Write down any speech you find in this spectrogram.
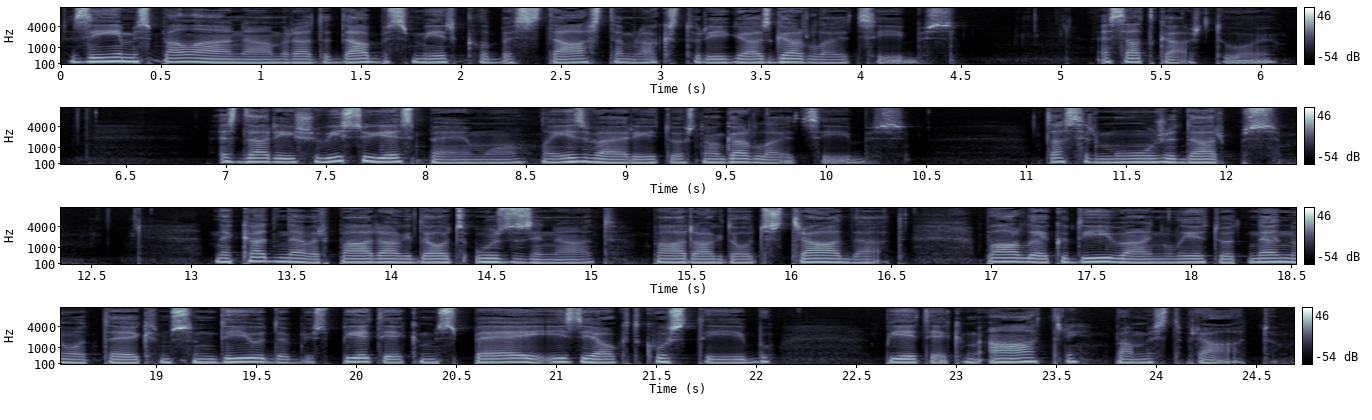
Zīmes pelēnām rada dabas mirkli bez stāstam raksturīgās garlaicības. Es atkārtoju. Es darīšu visu iespējamo, lai izvairītos no garlaicības. Tas ir mūža darbs. Nekad nevar pārāk daudz uzzināt, pārāk daudz strādāt, pārlieku dīvaini lietot nenoteiksmus un divdabjus, pietiekami spēja izjaukt kustību, pietiekami ātri pamest prātu.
